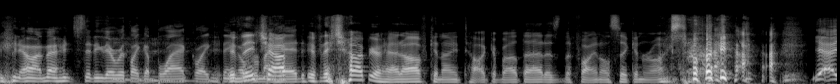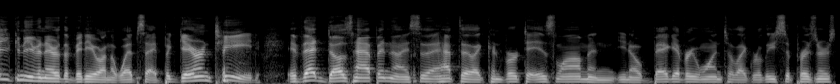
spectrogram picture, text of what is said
You know, I'm sitting there with like a black like thing if over they my chop head. if they chop your head off, can I talk about that as the final sick and wrong story? yeah, you can even air the video on the website, but guaranteed, if that does happen, and I still have to like convert to Islam and you know beg everyone to like release the prisoners,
